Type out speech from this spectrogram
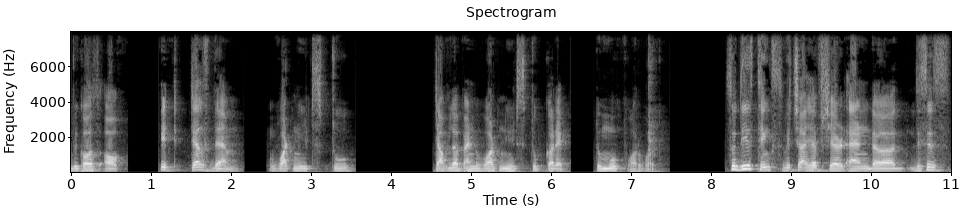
because of it tells them what needs to develop and what needs to correct to move forward so these things which i have shared and uh, this is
